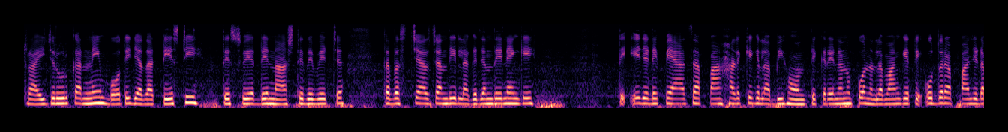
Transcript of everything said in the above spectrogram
ਟਰਾਈ ਜਰੂਰ ਕਰਨੀ, ਬਹੁਤ ਹੀ ਜ਼ਿਆਦਾ ਟੇਸਟੀ ਤੇ ਸਵੇਰ ਦੇ ਨਾਸ਼ਤੇ ਦੇ ਵਿੱਚ ਤਾਂ ਬਸ ਚਾਰ ਚੰਦੀ ਲੱਗ ਜਾਂਦੇ ਨੇਗੇ। ਤੇ ਇਹ ਜਿਹੜੇ ਪਿਆਜ਼ ਆਪਾਂ ਹਲਕੇ ਗੁਲਾਬੀ ਹੋਣ ਤੱਕ ਇਹਨਾਂ ਨੂੰ ਭੁੰਨ ਲਵਾਂਗੇ ਤੇ ਉਧਰ ਆਪਾਂ ਜਿਹੜਾ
